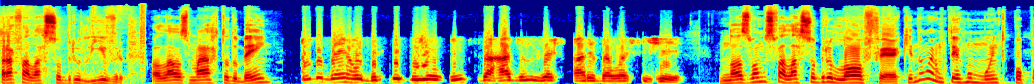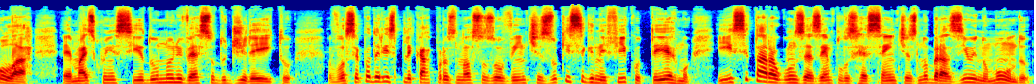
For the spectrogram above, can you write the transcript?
para falar sobre o livro. Olá, Osmar, tudo bem? Tudo bem, Rodrigo e ouvintes da Rádio Universitária da UFG nós vamos falar sobre o lawfare, que não é um termo muito popular, é mais conhecido no universo do direito. Você poderia explicar para os nossos ouvintes o que significa o termo e citar alguns exemplos recentes no Brasil e no mundo?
